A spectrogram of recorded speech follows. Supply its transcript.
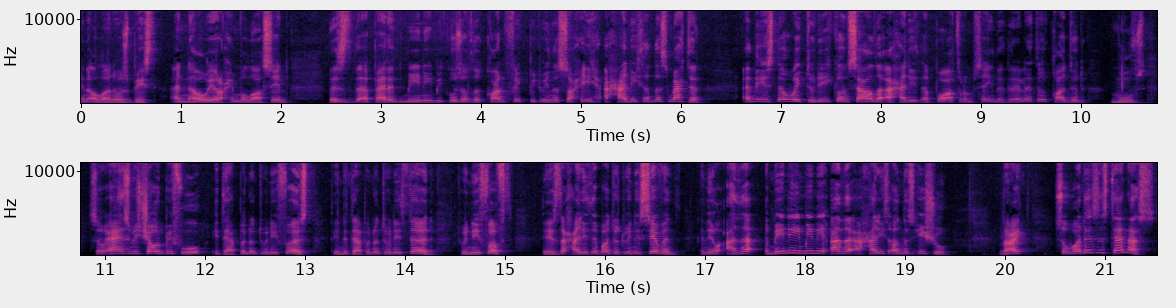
and Allah knows best. And Nawawi rahimahullah said this is the apparent meaning because of the conflict between the Sahih hadith and this matter. And there is no way to reconcile the ahadith apart from saying that Laylatul Qadr moves. So as we showed before, it happened on 21st, then it happened on 23rd, 25th. There's the hadith about the 27th. And there are other, many, many other hadith on this issue. Right? So what does this tell us?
